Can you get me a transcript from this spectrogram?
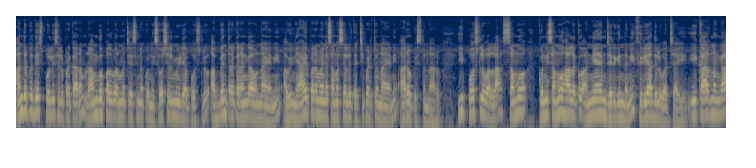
ఆంధ్రప్రదేశ్ పోలీసుల ప్రకారం రామ్ గోపాల్ వర్మ చేసిన కొన్ని సోషల్ మీడియా పోస్టులు అభ్యంతరకరంగా ఉన్నాయని అవి న్యాయపరమైన సమస్యలు తెచ్చిపెడుతున్నాయని ఆరోపిస్తున్నారు. ఈ పోస్టుల వల్ల సమూహ కొన్ని సమూహాలకు అన్యాయం జరిగిందని ఫిర్యాదులు వచ్చాయి. ఈ కారణంగా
